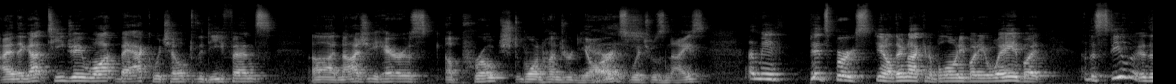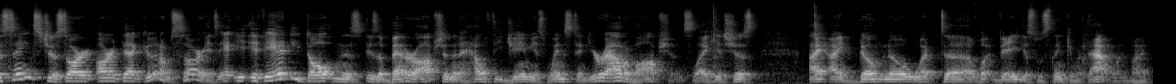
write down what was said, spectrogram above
I, they got T.J. Watt back, which helped the defense. Uh, Najee Harris approached 100 yards, Yes. which was nice. I mean, Pittsburgh's, you know, they're not going to blow anybody away, but the Steelers, the Saints just aren't aren't that good. I'm sorry. It's if Andy Dalton is, is a better option than a healthy Jameis Winston, you're out of options. Like it's just, I, I don't know what uh, what Vegas was thinking with that one, but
